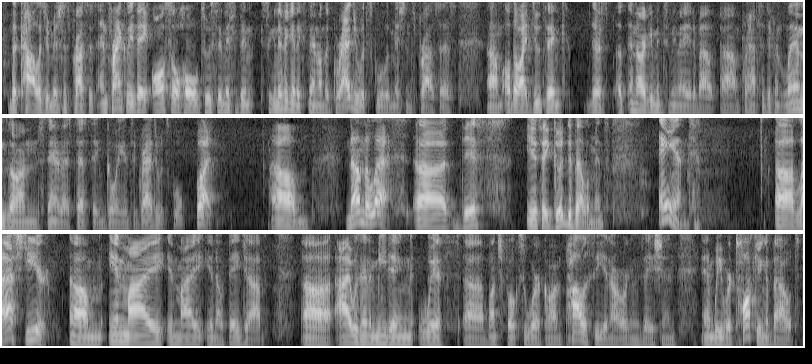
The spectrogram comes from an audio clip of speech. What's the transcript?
the college admissions process, and frankly, they also hold to a significant significant extent on the graduate school admissions process. Um, although I do think there's a, an argument to be made about um, perhaps a different lens on standardized testing going into graduate school. But um, nonetheless, uh, this is a good development. And uh, last year, um, in my in my you know day job, uh, I was in a meeting with a bunch of folks who work on policy in our organization, and we were talking about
